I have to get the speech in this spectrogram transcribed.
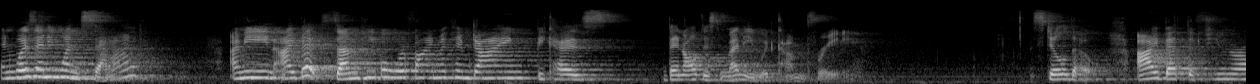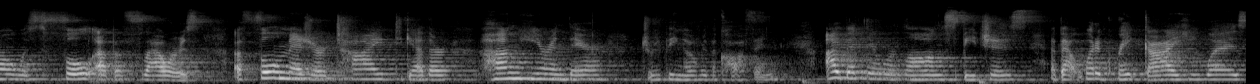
And was anyone sad? I mean, I bet some people were fine with him dying because then all this money would come free. Still, though, I bet the funeral was full up of flowers, a full measure tied together, hung here and there, drooping over the coffin. I bet there were long speeches about what a great guy he was,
